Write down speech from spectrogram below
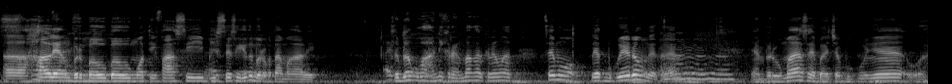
uh, hal yang berbau-bau motivasi bisnis Oke. gitu baru pertama kali Saya Oke. bilang wah ini keren banget keren banget Saya mau lihat bukunya dong gitu kan Mhm. Nyampe rumah saya baca bukunya Wah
